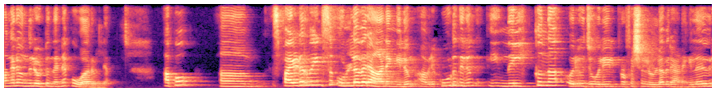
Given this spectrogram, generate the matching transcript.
അങ്ങനെ ഒന്നിലോട്ടും തന്നെ പോവാറില്ല. അപ്പോൾ സ്പൈഡർ വെയിൻസ് ഉള്ളവരാണെങ്കിലും അവർ കൂടുതലും ഈ നിൽക്കുന്ന ഒരു ജോലിയിൽ പ്രൊഫഷനിൽ ഉള്ളവരാണെങ്കിൽ അവർ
